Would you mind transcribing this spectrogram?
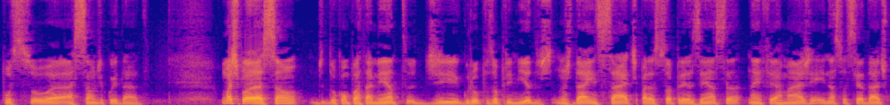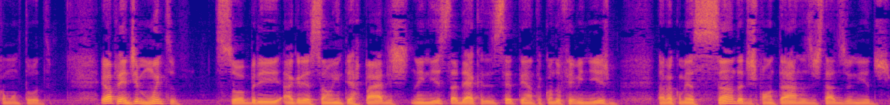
por sua ação de cuidado? Uma exploração do comportamento de grupos oprimidos nos dá insight para sua presença na enfermagem e na sociedade como um todo. Eu aprendi muito sobre agressão interpares no início da década de 70, quando o feminismo estava começando a despontar nos Estados Unidos.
